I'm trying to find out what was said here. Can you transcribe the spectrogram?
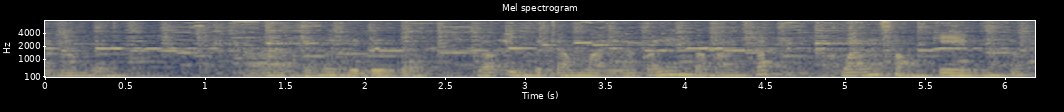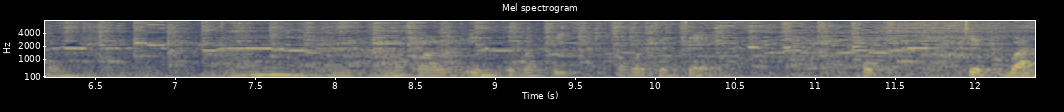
นะครับผมอ่าเพื่อนๆอย่าลืมแบบล็อกอินประจำวันแล้วก็เล่นประมาณสักวันละ 2 เกมนะครับผมอ่านั่นแหละครับแล้วก็ล็อกอินปกติเขาก็จะแจกครบ 7 วัน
